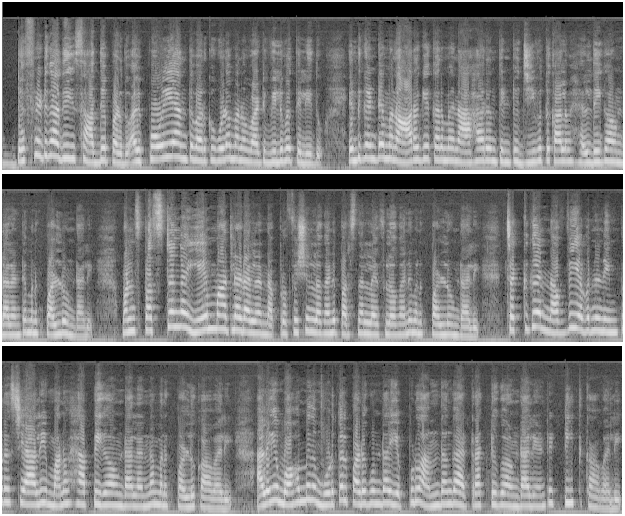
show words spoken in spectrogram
డెఫినెట్గా అది సాధ్యపడదు. అవి పోయేంత వరకు కూడా మనం వాటి విలువ తెలియదు ఎందుకంటే మనం ఆరోగ్యకరమైన ఆహారం తింటూ జీవితకాలం హెల్దీగా ఉండాలంటే మనకు పళ్ళు ఉండాలి. మనం స్పష్టంగా ఏం మాట్లాడాలన్నా ప్రొఫెషన్లో కానీ పర్సనల్ లైఫ్లో కానీ మనకు పళ్ళు ఉండాలి. చక్కగా నవ్వి ఎవరినైనా ఇంప్రెస్ చేయాలి మనం హ్యాపీగా ఉండాలన్నా మనకు పళ్ళు కావాలి. అలాగే మొహం మీద ముడతలు పడకుండా ఎప్పుడు అందంగా అట్రాక్టివ్గా ఉండాలి అంటే టీత్ కావాలి.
